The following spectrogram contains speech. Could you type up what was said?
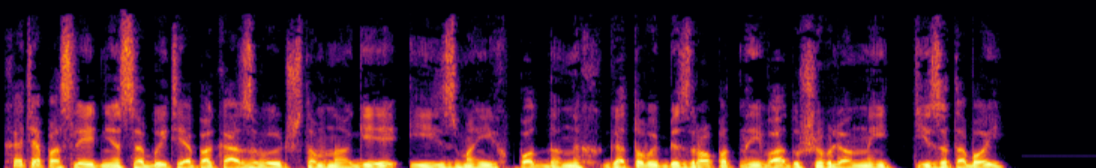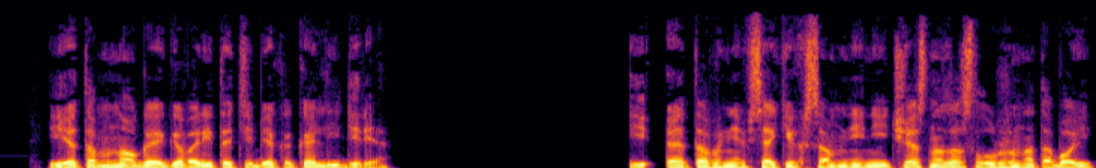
Хотя последние события показывают, что многие и из моих подданных готовы безропотно и воодушевленно идти за тобой, и это многое говорит о тебе как о лидере. И это, вне всяких сомнений, честно заслужено тобой,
